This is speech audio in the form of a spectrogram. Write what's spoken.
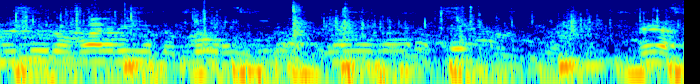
gonna do the writing of the book. Yeah.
